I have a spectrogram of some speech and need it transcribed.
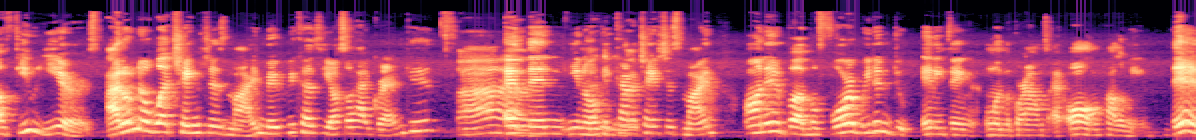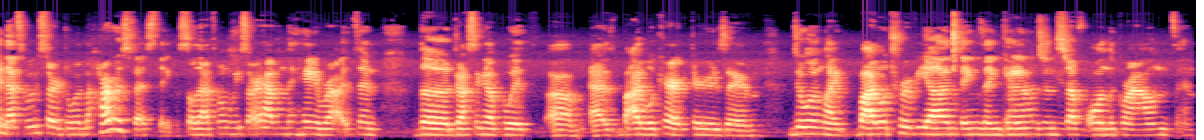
a few years. I don't know what changed his mind. Maybe because he also had grandkids. Ah. and then you know he kind of changed his mind on it. But before we didn't do anything on the grounds at all on Halloween. Then that's when we started doing the Harvest Fest thing. So that's when we started having the hay rides and the dressing up with um, as Bible characters and doing like Bible trivia and things and games and stuff on the grounds and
